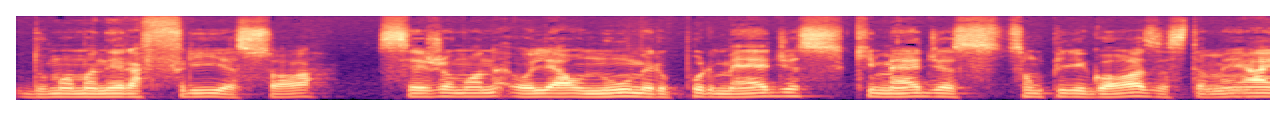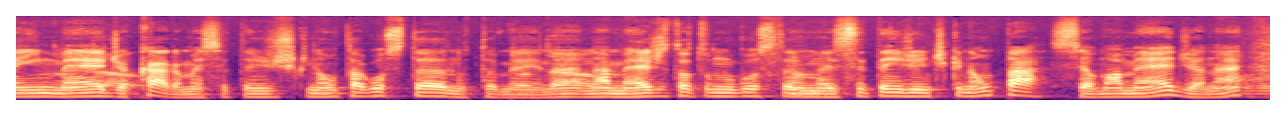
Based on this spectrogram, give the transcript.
de uma maneira fria só, seja uma, olhar o número por médias, que médias são perigosas também. Uhum, ah, em total. média, cara, mas você tem gente que não está gostando também, né? total. né? Na média está todo mundo gostando, uhum. mas você tem gente que não está. Se é uma média, né? Uhum.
